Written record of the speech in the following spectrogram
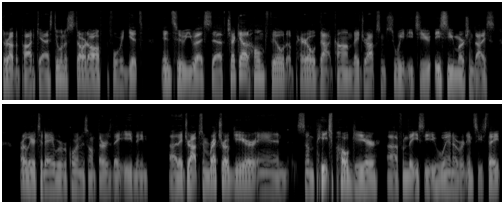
throughout the podcast. Do want to start off before we get into USF. Check out homefieldapparel.com. They dropped some sweet ECU, ECU merchandise earlier today. We're recording this on Thursday evening. Uh, they dropped some retro gear and some Peach Bowl gear uh, from the ECU win over at NC State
